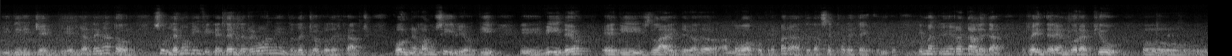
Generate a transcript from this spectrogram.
i dirigenti e gli allenatori sulle modifiche del regolamento del gioco del calcio, con l'ausilio di eh, video e di slide all'uopo preparate dal settore tecnico, in maniera tale da rendere ancora più oh,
